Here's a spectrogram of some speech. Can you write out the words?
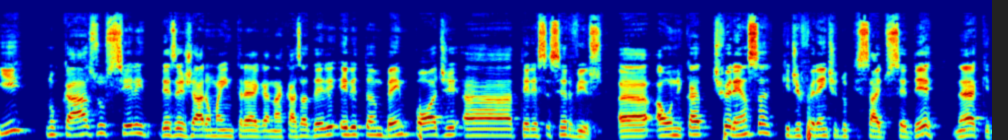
E, no caso, se ele desejar uma entrega na casa dele, ele também pode uh, ter esse serviço. Uh, a única diferença, que diferente do que sai do CD, né, que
